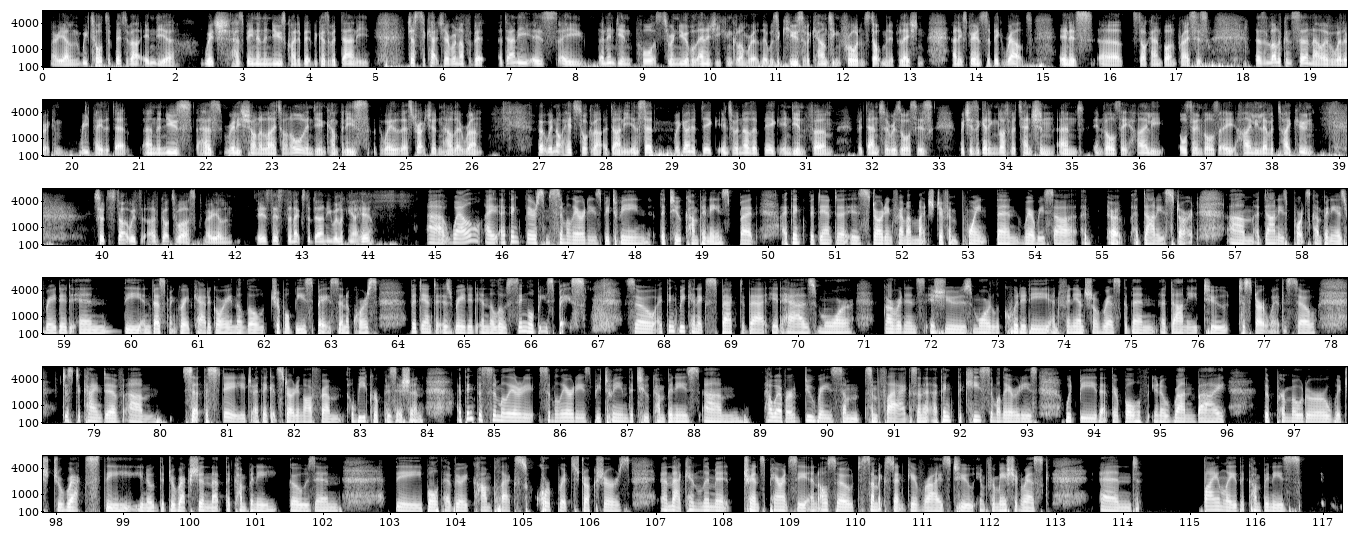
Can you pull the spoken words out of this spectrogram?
Mary Ellen, we talked a bit about India, which has been in the news quite a bit because of Adani. Just to catch everyone up a bit, Adani is a an Indian ports to renewable energy conglomerate that was accused of accounting fraud and stock manipulation, and experienced a big rout in its uh, stock and bond prices. There's a lot of concern now over whether it can repay the debt, and the news has really shone a light on all Indian companies, the way that they're structured and how they're run. But we're not here to talk about Adani. Instead, we're going to dig into another big Indian firm, Vedanta Resources, which is getting a lot of attention and involves a highly also involves a highly levered tycoon. So to start with, I've got to ask, Mary Ellen, is this the next Adani we're looking at here? Uh, well, I, I, think there's some similarities between the two companies, but I think Vedanta is starting from a much different point than where we saw a, uh, Adani's start. Um, Adani's ports company is rated in the investment grade category in the low triple B space, and of course, Vedanta is rated in the low single B space. So I think we can expect that it has more governance issues, more liquidity and financial risk than Adani to to start with. So just to kind of um, set the stage. I think it's starting off from a weaker position. I think the similarity similarities between the two companies um, however, do raise some some flags. And I think the key similarities would be that they're both, you know, run by the promoter, which directs the, you know, the direction that the company goes in. They both have very complex corporate structures, and that can limit transparency and also to some extent give rise to information risk. And finally, the companies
